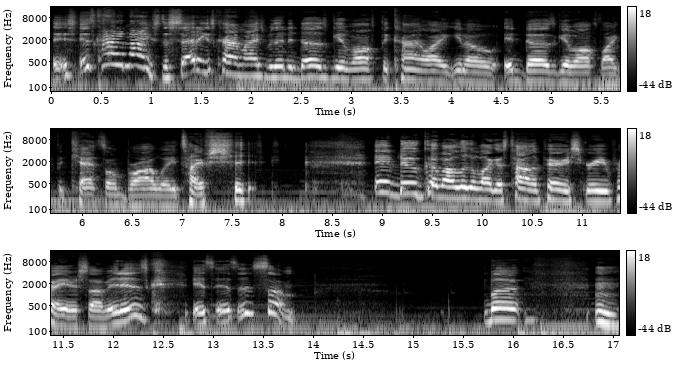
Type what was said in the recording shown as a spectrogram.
it's, it's kind of nice. The setting is kind of nice but then it does give off the kind of like you know it does give off like the cats on broadway type shit. And dude come out looking like a tyler perry screenplay or something. It is it's it's, it's something. But mm,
